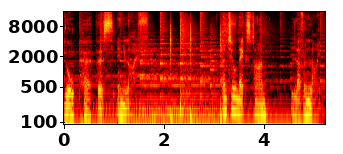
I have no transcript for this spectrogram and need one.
your purpose in life. Until next time, love and light.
